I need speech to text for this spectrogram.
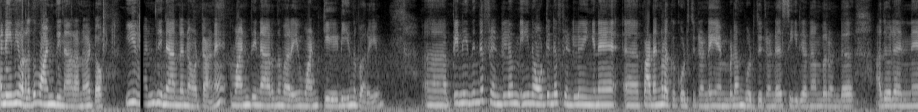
ആൻഡ് ഇനിയുള്ളത് വൺ ദിനാറാണ് കേട്ടോ. ഈ വൺ ദിനാറിന്റെ നോട്ടാണ് വൺ ദിനാർ എന്ന് പറയും വൺ കെ ഡി എന്ന് പറയും. പിന്നെ ഇതിന്റെ ഫ്രണ്ടിലും ഈ നോട്ടിന്റെ ഫ്രണ്ടിലും ഇങ്ങനെ പടങ്ങളൊക്കെ കൊടുത്തിട്ടുണ്ട്. എംബളം കൊടുത്തിട്ടുണ്ട് സീരിയൽ നമ്പർ ഉണ്ട്. അതുപോലെ തന്നെ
